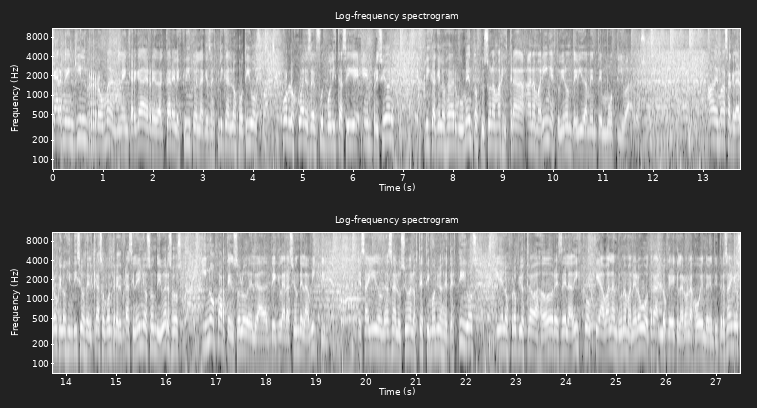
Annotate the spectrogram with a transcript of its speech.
Carmen Gil Román, la encargada de redactar el escrito en la que se explican los motivos por los cuales el futbolista sigue en prisión, explica que los argumentos que usó la magistrada Ana Marín estuvieron debidamente motivados. Además aclaró que los indicios del caso contra el brasileño son diversos y no parten solo de la declaración de la víctima. Es allí donde hace alusión a los testimonios de testigos y de los propios trabajadores de la disco que avalan de una manera u otra lo que declaró la joven de 23 años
